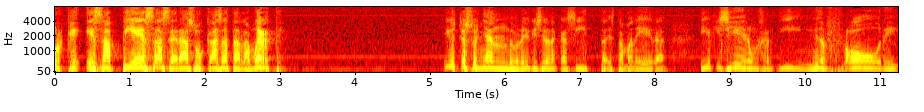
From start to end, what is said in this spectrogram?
porque esa pieza será su casa hasta la muerte. Y usted soñando, ¿verdad? Yo quisiera una casita de esta manera, y yo quisiera un jardín y unas flores.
